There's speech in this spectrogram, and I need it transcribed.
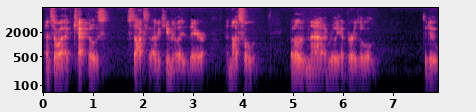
and so I've kept those stocks that I've accumulated there and not sold them. But other than that, I really have very little to do.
